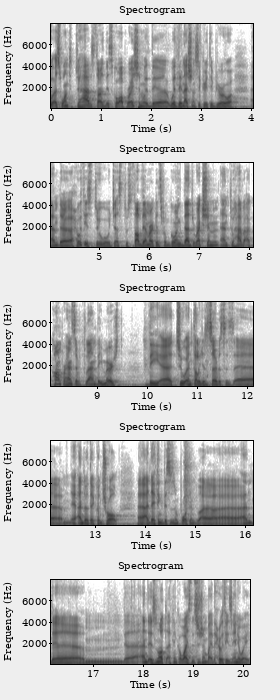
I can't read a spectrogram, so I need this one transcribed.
U.S. wanted to have start this cooperation with the with the National Security Bureau, and the Houthis to just to stop the Americans from going that direction and to have a comprehensive plan. They merged the uh, two intelligence services uh, under their control. Uh, and I think this is important uh, and, um, uh, and is not, I think, a wise decision by the Houthis anyway.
